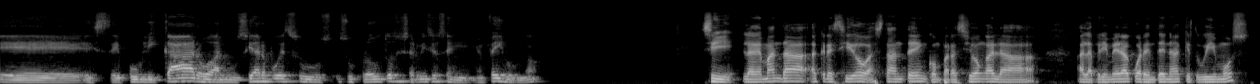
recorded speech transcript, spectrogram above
eh, este, publicar o anunciar pues, sus, productos y servicios en, Facebook, ¿no? Sí, la demanda ha crecido bastante en comparación a la, primera cuarentena que tuvimos.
